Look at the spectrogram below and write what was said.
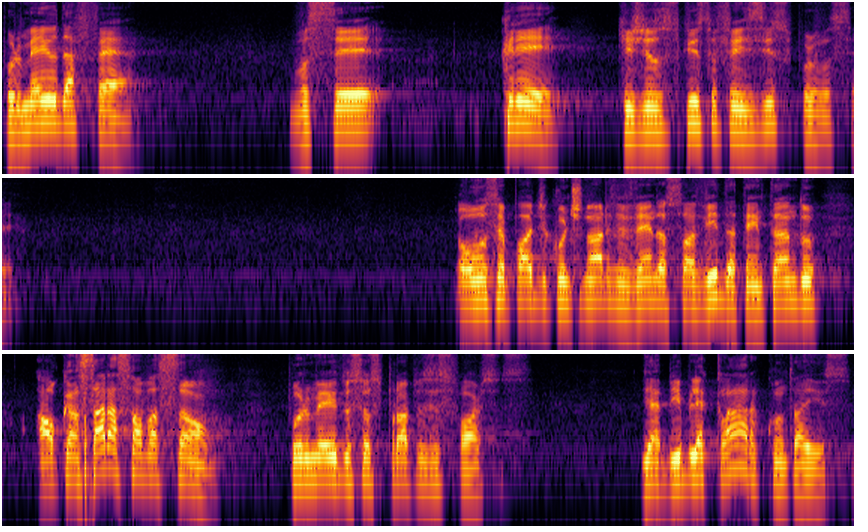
Por meio da fé, você crê que Jesus Cristo fez isso por você. Ou você pode continuar vivendo a sua vida tentando alcançar a salvação por meio dos seus próprios esforços. E a Bíblia é clara quanto a isso.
